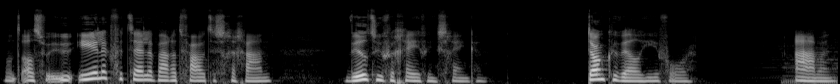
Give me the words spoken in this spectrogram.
Want als we u eerlijk vertellen waar het fout is gegaan, wilt u vergeving schenken. Dank u wel hiervoor. Amen.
